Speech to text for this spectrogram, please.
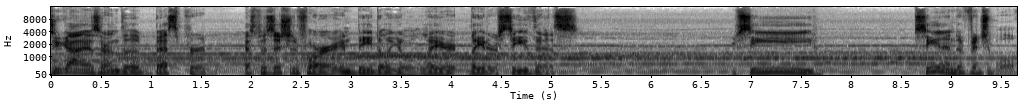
You guys are in the best per, best position for it. In Beetle, you will later later see this. You see see an individual.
